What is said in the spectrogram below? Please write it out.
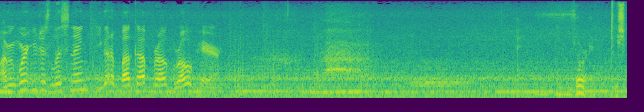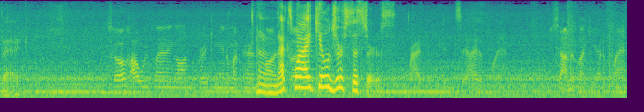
I mean, weren't you just listening? You gotta buck up, bro. Grow a pair. You're a douchebag. So, how are we planning on breaking into my parents' hmm, And lodge, that's bud? why I killed your sisters. I didn't say I had a plan. You sounded like you had a plan.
